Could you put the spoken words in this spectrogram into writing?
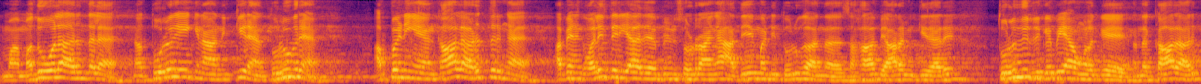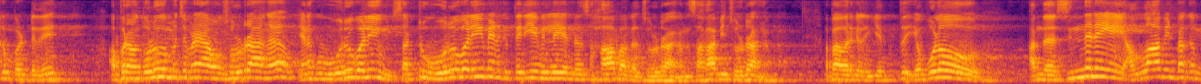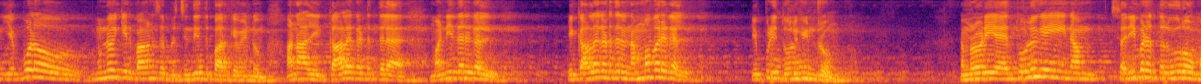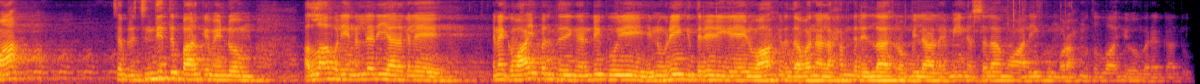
ம மதுவோல அருந்தலை. நான் தொழுகைக்கு நான் நிற்கிறேன் தொழுகிறேன். அப்போ நீங்கள் என் காலை அறுத்துருங்க. அப்போ எனக்கு வழி தெரியாது அப்படின்னு சொல்கிறாங்க அதே மாதிரி தொழுக அந்த சஹாபி ஆரம்பிக்கிறாரு. தொழுதுட்டு இருக்கப்பே அவங்களுக்கு அந்த கால் அறுக்கப்பட்டது. அப்புறம் தொழுக முடிச்ச பிறகு அவங்க சொல்கிறாங்க எனக்கு ஒரு வழியும் சற்று ஒரு வழியும் எனக்கு தெரியவில்லை என்ற சஹாபாக்கள் சொல்கிறாங்க அந்த சஹாபி சொல்கிறாங்க அப்போ அவர்கள் எத்து எவ்வளோ அந்த சிந்தனையை அல்லாவின் பக்கம் எவ்வளோ முன்னோக்கி இருப்பாங்கன்னு சற்று சிந்தித்து பார்க்க வேண்டும். ஆனால் இக்காலகட்டத்தில் மனிதர்கள் இக்காலகட்டத்தில் நம்மவர்கள் எப்படி தொழுகின்றோம்? நம்மளுடைய தொழுகையை நாம் சரிபட தொழுகிறோமா? சற்று சிந்தித்து பார்க்க வேண்டும். அல்லாஹுடைய நல்லடியார்களே எனக்கு வாய்ப்பளித்ததுக்கு நன்றி கூறி என் உரைக்கு திரையிடுகிறேன். வாகிறது அவன் அலமதுல்லாஹ் ரபில் ஆலமீன். அஸ்ஸலாமு அலைக்கும் வரஹ்மத்துல்லாஹி வபரகாத்து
